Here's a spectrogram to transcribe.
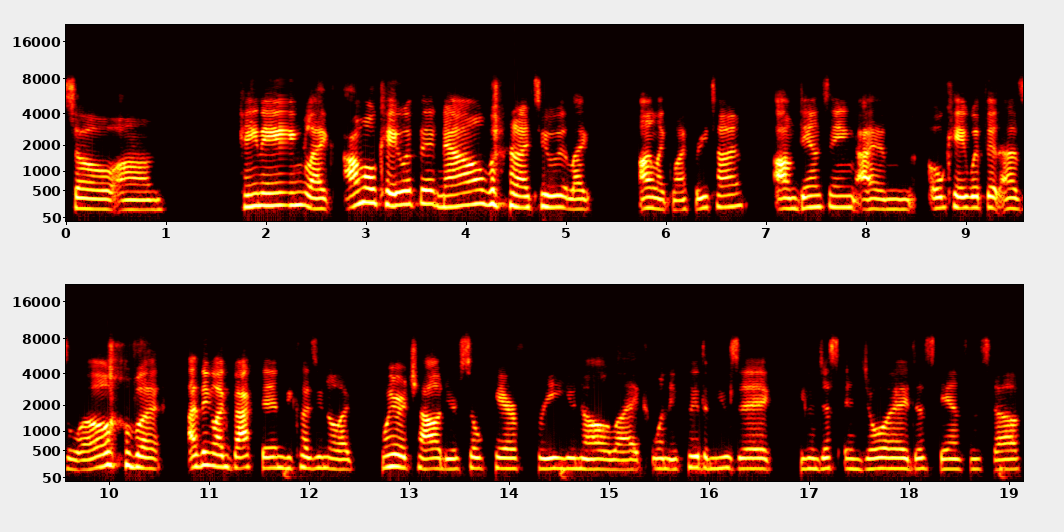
So um painting like I'm okay with it now, but I do it like on like my free time um dancing i'm okay with it as well. But i think like back then because you know like when you're a child you're so carefree you know like when they play the music you can just enjoy just dance and stuff.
